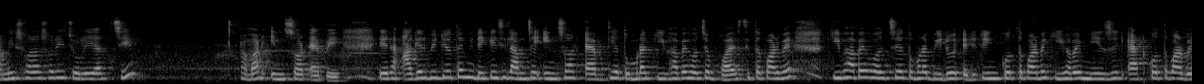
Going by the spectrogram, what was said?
আমি সরাসরি চলে যাচ্ছি। আমার ইনশর্ট অ্যাপে এর আগের ভিডিওতে আমি দেখিয়েছিলাম যে ইনশর্ট অ্যাপ দিয়ে তোমরা কীভাবে হচ্ছে ভয়েস দিতে পারবে, কীভাবে হচ্ছে তোমরা ভিডিও এডিটিং করতে পারবে, কীভাবে মিউজিক অ্যাড করতে পারবে,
